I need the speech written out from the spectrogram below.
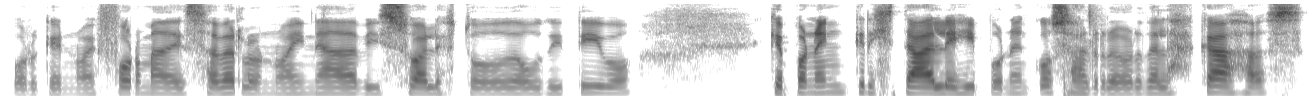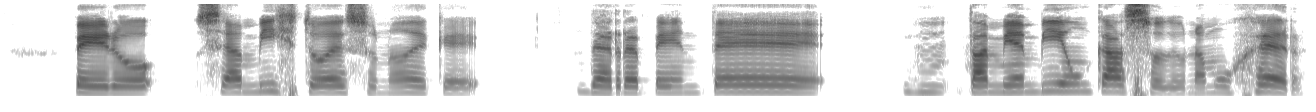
porque no hay forma de saberlo, no hay nada visual, es todo auditivo, que ponen cristales y ponen cosas alrededor de las cajas, pero se han visto eso, ¿no? De que de repente mm, también vi un caso de una mujer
